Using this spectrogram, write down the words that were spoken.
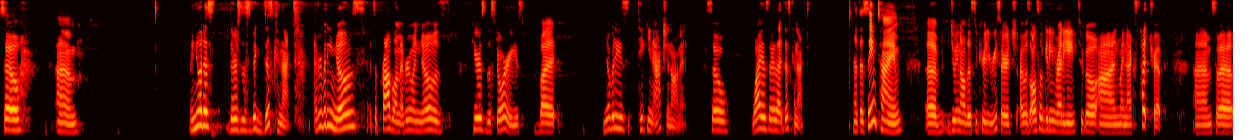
So um, I noticed there's this big disconnect. Everybody knows it's a problem. Everyone knows here's the stories, but nobody's taking action on it. So why is there that disconnect? At the same time of doing all the security research, I was also getting ready to go on my next hut trip. Um, so uh,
